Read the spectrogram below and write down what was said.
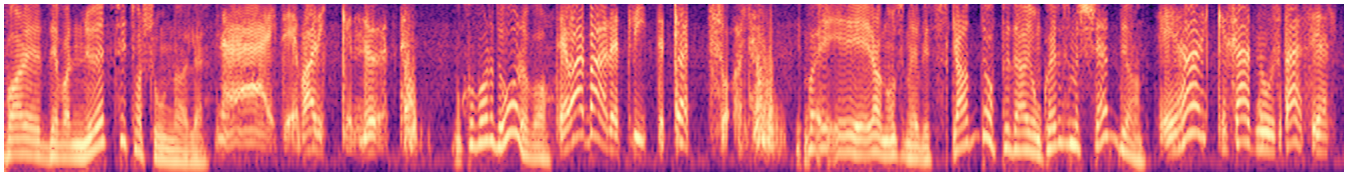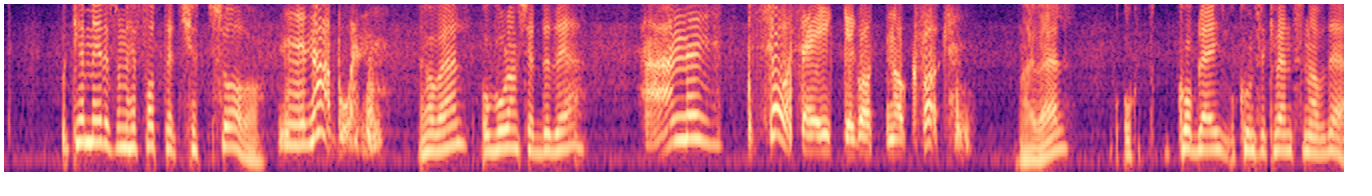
var det, det var nødsituasjon eller? Nei, det var ikke nød. Men Hva var det da det var? Det var bare et lite kjøttsår. Er det noen som er blitt skadd oppi der, Jon? Hva er det som er skjedd, Jan? Det har ikke skjedd noe spesielt. Hvem er det som har fått et kjøttsår, da? Eh, Naboen. Ja vel? Og hvordan skjedde det? Han så seg ikke godt nok for. Nei vel? Og hva ble konsekvensen av det?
